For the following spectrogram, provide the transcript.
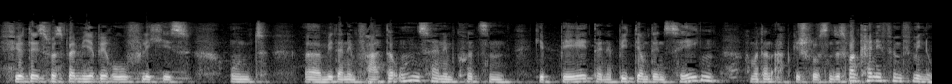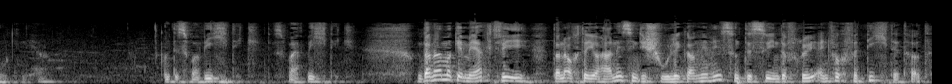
für das, was bei mir beruflich ist und mit einem Vater uns, einem kurzen Gebet, einer Bitte um den Segen, haben wir dann abgeschlossen. Das waren keine fünf Minuten. Ja. Und das war wichtig, das war wichtig. Und dann haben wir gemerkt, wie dann auch der Johannes in die Schule gegangen ist und das in der Früh einfach verdichtet hat.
